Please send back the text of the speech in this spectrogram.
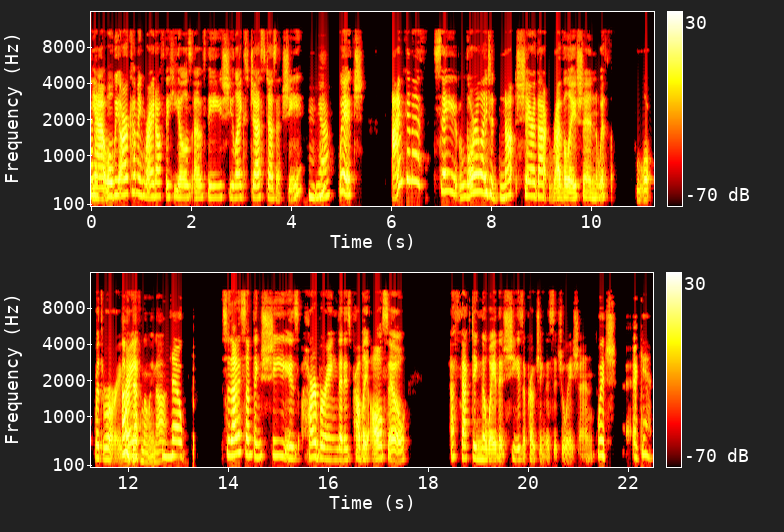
Yeah, well, we are coming right off the heels of the she likes Jess, doesn't she? Mm-hmm. Yeah. Which I'm gonna say Lorelai did not share that revelation with with Rory, Oh, right? definitely not. Nope. So that is something she is harboring that is probably also affecting the way that she is approaching the situation. Which again,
